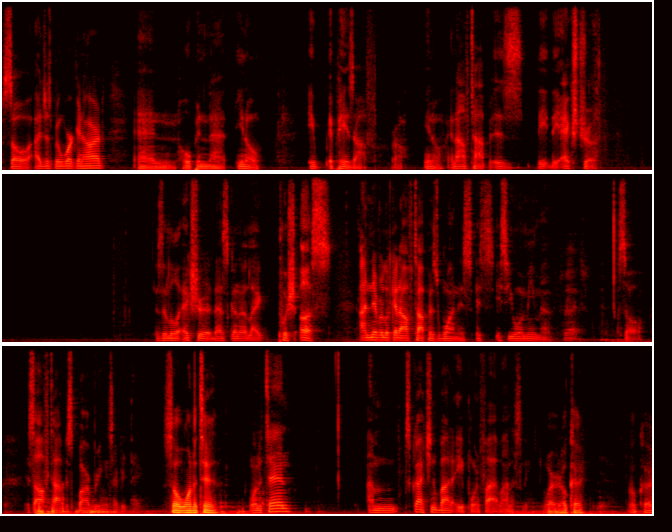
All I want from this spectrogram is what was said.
So I just been working hard and hoping that, you know, it, it pays off. You know, and Offtop is the the extra is a little extra that's gonna like push us. I never look at Offtop as one. It's it's it's you and me, man. Facts. So it's Offtop, it's barbering, it's everything. So one to ten. One to ten, I'm scratching about an eight point five, honestly. Word. Okay. Okay.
